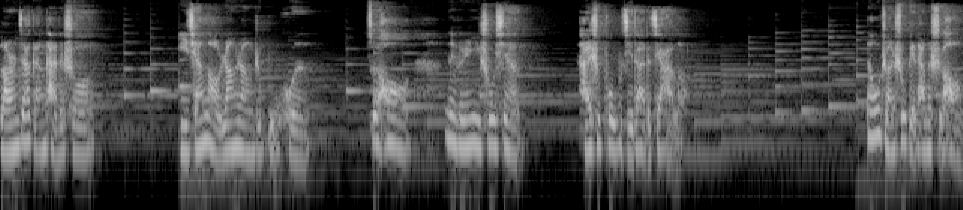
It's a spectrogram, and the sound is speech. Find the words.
老人家感慨地说：“以前老嚷嚷着不婚，最后那个人一出现，还是迫不及待的嫁了。”当我转述给他的时候，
